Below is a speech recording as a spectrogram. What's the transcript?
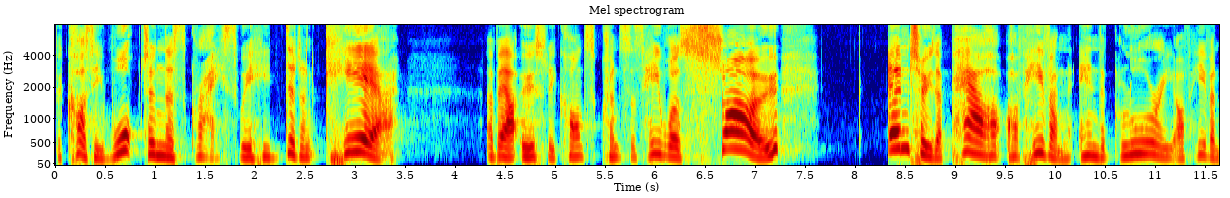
because he walked in this grace where he didn't care about earthly consequences. He was so into the power of heaven and the glory of heaven.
